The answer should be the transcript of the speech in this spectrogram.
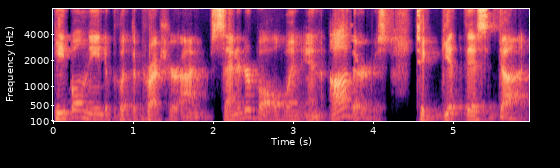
People need to put the pressure on Senator Baldwin and others to get this done.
